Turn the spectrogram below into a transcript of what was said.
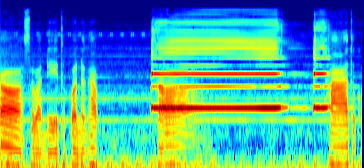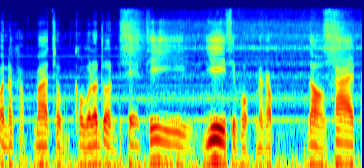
ก็สวัสดีทุกคนนะครับ ก็พาทุกคนนะครับ มาชมขบวนรถด่วนพิเศษที่ 26 นะครับหนองคายไป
